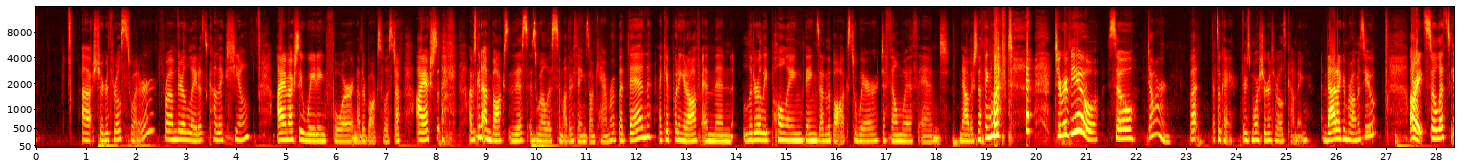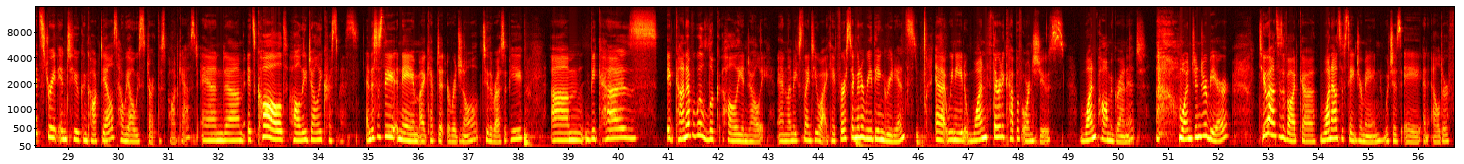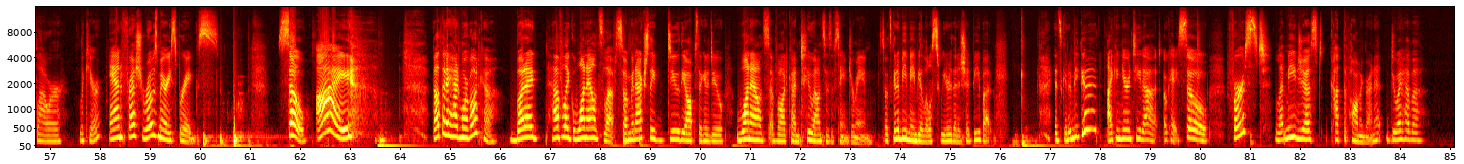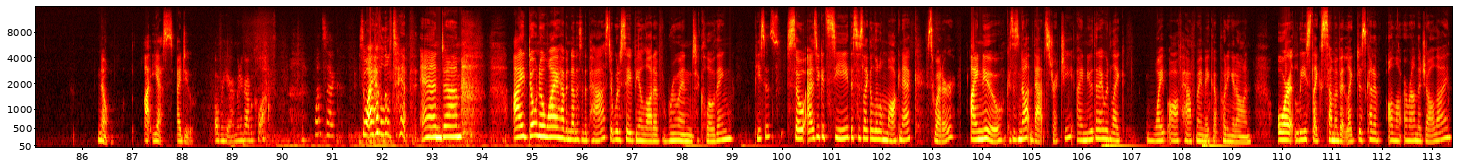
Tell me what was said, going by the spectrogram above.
uh, Sugar Thrill sweater from their latest collection. I am actually waiting for another box full of stuff. I actually, I was going to unbox this as well as some other things on camera, but then I kept putting it off and then literally pulling things out of the box to wear to film with, and now there's nothing left to review. So darn, but that's okay. There's more Sugar Thrillz coming. That I can promise you. All right, so let's get straight into concoctails, how we always start this podcast. And um, it's called Holly Jolly Christmas. And this is the name, I kept it original to the recipe um, because it kind of will look holly and jolly. And let me explain to you why. Okay, first I'm going to read the ingredients. Uh, we need one third a cup of orange juice, one pomegranate, one ginger beer two ounces of vodka, one ounce of Saint Germain, which is a an elderflower liqueur, and fresh rosemary sprigs. So I thought that I had more vodka, but I have like one ounce left. So I'm gonna actually do the opposite. I'm gonna do one ounce of vodka and two ounces of Saint Germain. So it's gonna be maybe a little sweeter than it should be, but it's gonna be good. I can guarantee that. Okay, so first, let me just cut the pomegranate. Do I have a. No. Uh, yes, I do. Over here. I'm gonna grab a cloth. One sec. So I have a little tip, and um, I don't know why I haven't done this in the past. It would have saved me a lot of ruined clothing pieces. So as you could see, this is like a little mock neck sweater. I knew, because it's not that stretchy, I knew that I would like wipe off half my makeup putting it on, or at least like some of it, like just kind of all around the jawline,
